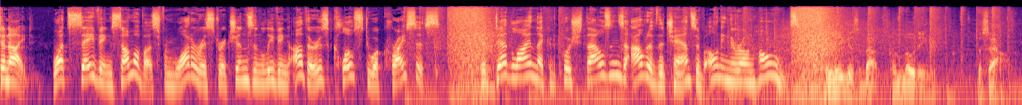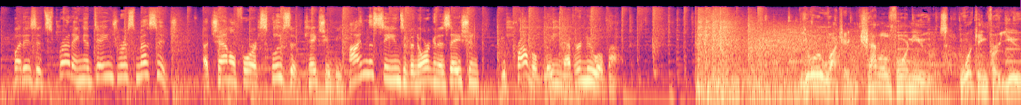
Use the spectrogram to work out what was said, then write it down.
Tonight, what's saving some of us from water restrictions and leaving others close to a crisis? The deadline that could push thousands out of the chance of owning their own homes. The league is about promoting the South. But is it spreading a dangerous message? A Channel 4 exclusive takes you behind the scenes of an organization you probably never knew about. You're watching Channel 4 News, working for you.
